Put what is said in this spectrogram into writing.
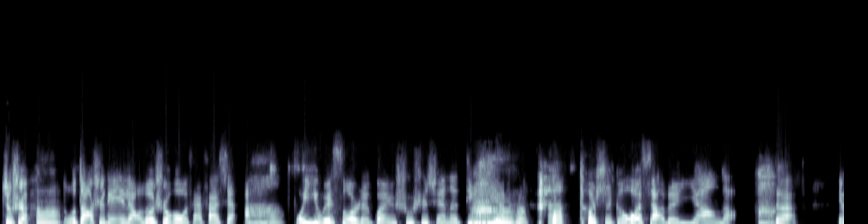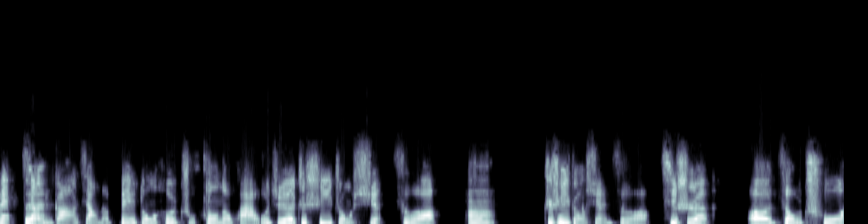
就是嗯，我当时跟你聊的时候，我才发现啊，我以为所有人关于舒适圈的定义 都是跟我想的一样的。对，因为像你刚刚讲的被动和主动的话，我觉得这是一种选择。嗯，这是一种选择。其实，呃，走出。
